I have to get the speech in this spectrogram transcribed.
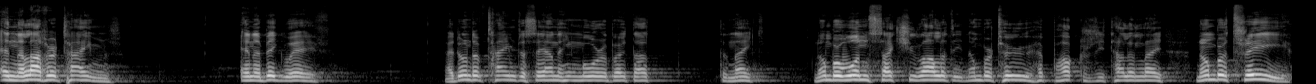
in the latter times in a big way. I don't have time to say anything more about that tonight. Number one, sexuality. Number two, hypocrisy, telling lies. Number three,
